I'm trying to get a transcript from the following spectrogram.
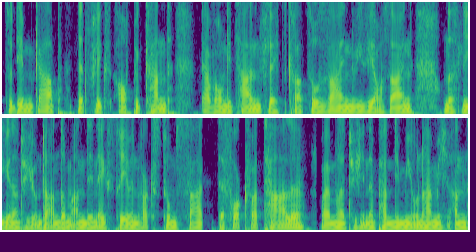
Zudem gab Netflix auch bekannt, ja, warum die Zahlen vielleicht gerade so seien, wie sie auch seien. Und das liege natürlich unter anderem an den extremen Wachstumszahlen der Vorquartale, weil man natürlich in der Pandemie unheimlich an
